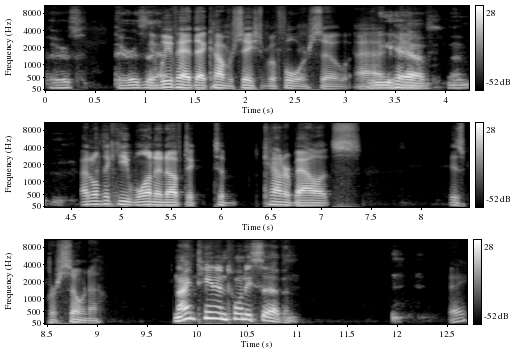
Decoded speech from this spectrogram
There's there is And that. we've had that conversation before, so uh, we have. Um, I don't think he won enough to to counterbalance his persona. 19 and 27. Okay,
